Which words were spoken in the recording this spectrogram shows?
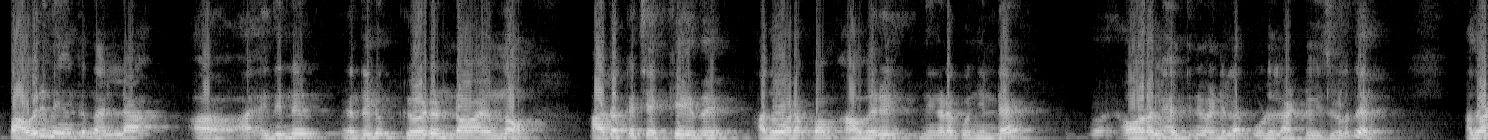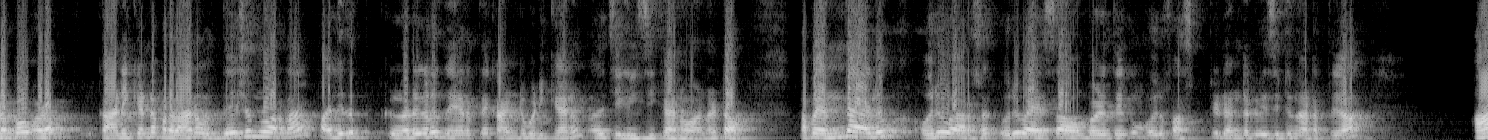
അപ്പൊ അവർ നിങ്ങൾക്ക് നല്ല ഇതിന് എന്തെങ്കിലും കേടുണ്ടോ എന്നോ അതൊക്കെ ചെക്ക് ചെയ്ത് അതോടൊപ്പം അവർ നിങ്ങളുടെ കുഞ്ഞിന്റെ ഓറൽ ഹെൽത്തിന് വേണ്ടിയുള്ള കൂടുതൽ അഡ്വൈസുകൾ തരും. അതോടൊപ്പം അവിടെ കാണിക്കേണ്ട പ്രധാന ഉദ്ദേശം എന്ന് പറഞ്ഞാൽ പലിത കേടുകൾ നേരത്തെ കണ്ടുപിടിക്കാനും അത് ചികിത്സിക്കാനുമാണ് കേട്ടോ. അപ്പൊ എന്തായാലും ഒരു വർഷം ഒരു വയസ്സാവുമ്പോഴത്തേക്കും ഒരു ഫസ്റ്റ് ഡെന്റൽ വിസിറ്റ് നടത്തുക. ആ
